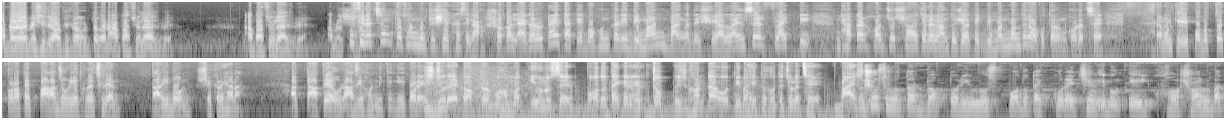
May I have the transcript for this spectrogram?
আপনারা বেশি দিন অপেক্ষা করতে পারেন। আপা চলে আসবে। আপা চলে আসবে। আপনারা দেশে ফিরেছেন প্রধানমন্ত্রী শেখ হাসিনা। সকাল এগারোটায় তাকে বহনকারী বিমান বাংলাদেশ এয়ারলাইন্সের ফ্লাইটটি ঢাকার হজরত শাহজালাল আন্তর্জাতিক বিমানবন্দরে অবতরণ করেছে। এমনকি পদত্যাগ করাতে পা জড়িয়ে ধরেছিলেন তারই বোন শেখ রেহানা। আর তাতেও রাজি হননি তিনি। পরে জুড়ে ডক্টর মোহাম্মদ ইউনুসের পদত্যাগের চব্বিশ ঘণ্টা অতিবাহিত হতে চলেছে। বাইশ ডক্টর ইউনুস পদত্যাগ করেছেন এবং এই সংবাদ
